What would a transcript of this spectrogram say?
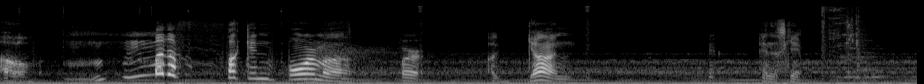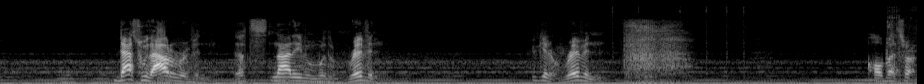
of motherfucking forma for gun in this game. That's without a riven. That's not even with a riven. You get a riven. All bets are.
